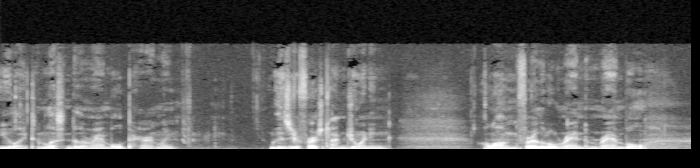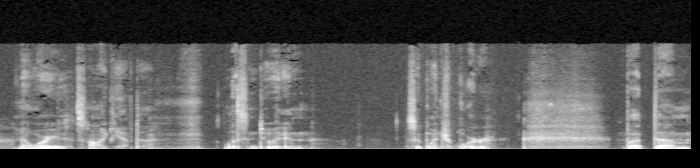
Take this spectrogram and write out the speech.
You like to listen to the ramble, apparently. This is your first time joining along for a little random ramble. No worries. It's not like you have to listen to it in sequential order. But, um,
